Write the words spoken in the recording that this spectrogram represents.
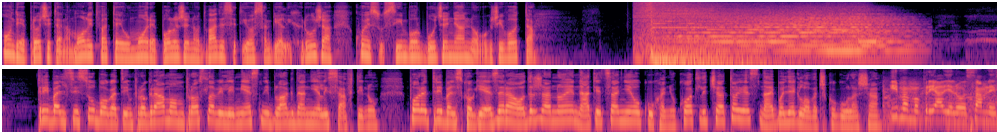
Ondje je pročitana molitva te je u more položeno 28 bijelih ruža koje su simbol buđenja novog života. Tribaljci su bogatim programom proslavili mjesni blagdan Jelisaftinu. Pored Tribaljskog jezera održano je natjecanje u kuhanju kotlića, to jest najboljeg lovačkog gulaša. Imamo prijavljeno 18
